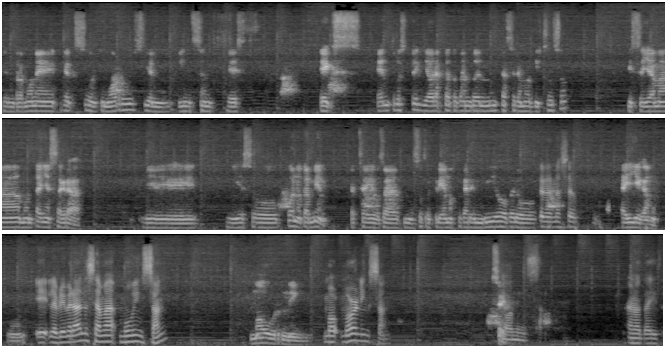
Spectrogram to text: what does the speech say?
El Ramón es ex Ultimorus y el Vincent es ex Entrospect y ahora está tocando en Nunca Seremos Dichosos. Y se llama Montaña Sagrada. Y, y eso, bueno, también. ¿cachai? O sea, nosotros queríamos tocar en vivo, pero Pero no sé. ahí llegamos. ¿no? Eh, la primera banda se llama Moving Sun. Morning. Mo- Morning Sun. Sí. Morning Sun. Anotadito.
